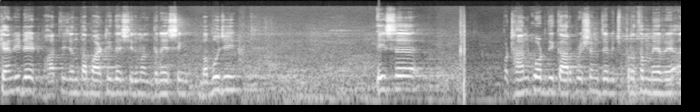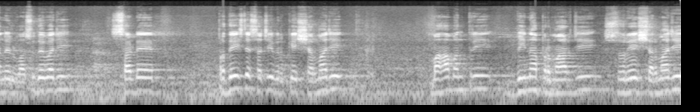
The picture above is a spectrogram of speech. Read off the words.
ਕੈਂਡੀਡੇਟ ਭਾਰਤੀ ਜਨਤਾ ਪਾਰਟੀ ਦੇ ਸ਼੍ਰੀਮੰਤ ਦਿਨੇਸ਼ ਸਿੰਘ ਬੱਬੂ ਜੀ, ਇਸ ਪਠਾਨਕੋਟ ਦੀ ਕਾਰਪੋਰੇਸ਼ਨ ਦੇ ਵਿੱਚ ਪ੍ਰਥਮ ਮੇਅਰ ਰਹੇ ਅਨਿਲ ਵਾਸੂਦੇਵਾ ਜੀ, ਸਾਡੇ ਪ੍ਰਦੇਸ਼ ਦੇ ਸਚਿਵ ਰਕੇਸ਼ ਸ਼ਰਮਾ ਜੀ, ਮਹਾਮੰਤਰੀ ਬੀਨਾ ਪਰਮਾਰ ਜੀ, ਸੁਰੇਸ਼ ਸ਼ਰਮਾ ਜੀ,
